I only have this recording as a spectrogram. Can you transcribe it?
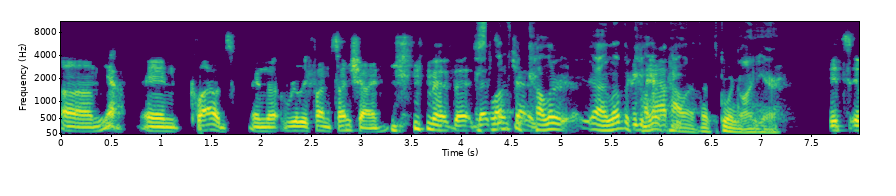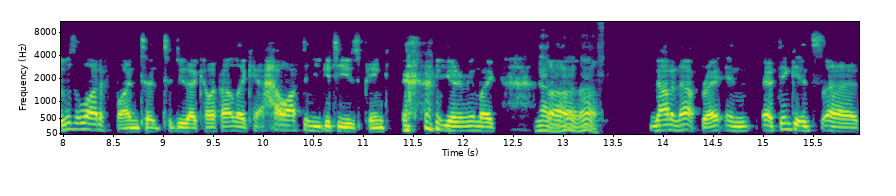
Um, yeah, and clouds and the really fun sunshine. that, that, Just love the color. Yeah, I love the color palette that's going on here it's it was a lot of fun to to do that color palette. Like how often you get to use pink, you know what I mean? Like yeah, not um, enough, not enough, right? And I think it's uh,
